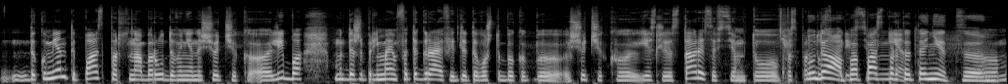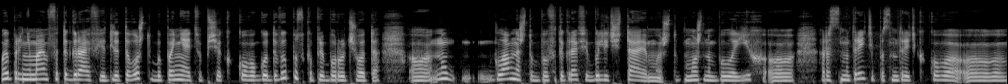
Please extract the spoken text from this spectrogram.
документы, паспорт на оборудование, на счетчик, а, либо мы даже принимаем фотографии для того, чтобы как бы счетчик, э, если старый совсем, то паспорт. Ну да, по паспорта-то нет. Э, Мы принимаем фотографии для того, чтобы понять вообще, какого года выпуска прибор учета. Э, Ну, главное, чтобы фотографии были читаемые, чтобы можно было их э, рассмотреть и посмотреть, какого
